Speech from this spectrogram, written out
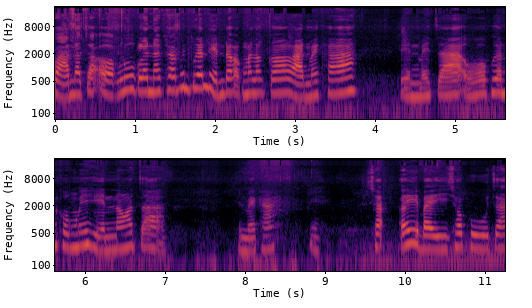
หวานนะจะออกลูกแล้วนะคะ เพื่อนๆเห็นดอกมะละกอหวานไหมคะ เห็นไหมจ้าโอ้เพื่อนคงไม่เห็นเนาะจ้า ห็นไหมคะ นี่ชะเอ้ยใบชะพูจ้า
